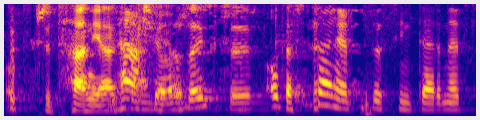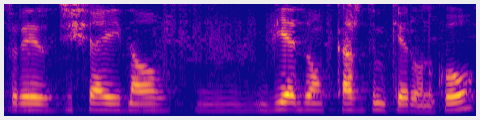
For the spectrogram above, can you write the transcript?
Od czytania Dla mnie książek, czy Od czytania, czy to jest internet, który jest dzisiaj no, wiedzą w każdym kierunku.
